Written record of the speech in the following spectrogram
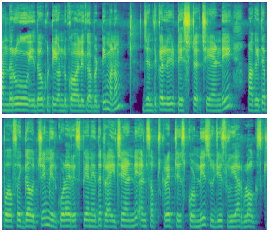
అందరూ ఏదో ఒకటి వండుకోవాలి కాబట్టి మనం జంతికలు టేస్ట్ చేయండి. మాకైతే పర్ఫెక్ట్గా వచ్చాయి. మీరు కూడా ఈ రెసిపీ అనేది ట్రై చేయండి. అండ్ సబ్స్క్రైబ్ చేసుకోండి. సుజీస్ వీఆర్ బ్లాగ్స్కి.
